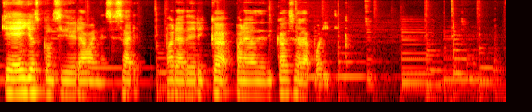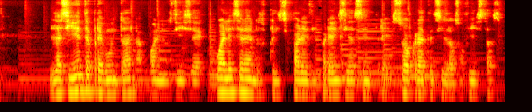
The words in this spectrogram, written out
que ellos consideraban necesaria para, dedicarse a la política. La siguiente pregunta, la cual nos dice cuáles eran las principales diferencias entre Sócrates y los sofistas.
